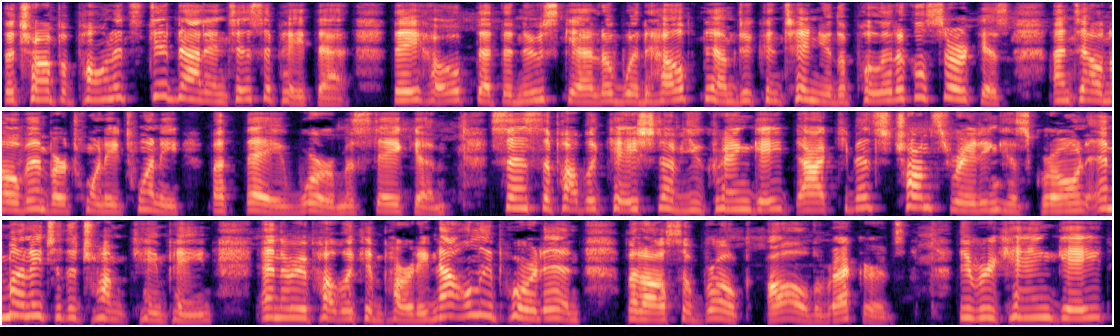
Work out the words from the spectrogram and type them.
The Trump opponents did not anticipate that. They hoped that the new scandal would help them to continue the political circus until November 2020, but they were mistaken. Since the publication of Ukraine Gate documents, Trump's rating has grown and money to the Trump campaign and the Republican Party not only poured in, but also broke all the records. The Ukraine Gate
